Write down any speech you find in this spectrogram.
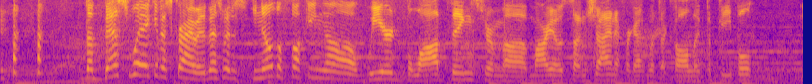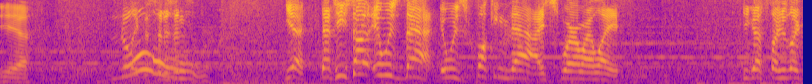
the best way I can describe it, the best way to, you know, the fucking uh, weird blob things from uh, Mario Sunshine. I forgot what they're called, like the people. yeah. No. Like the citizens? Yeah, that's he saw. It was that. It was fucking that. I swear on my life. He got stuck. He's like,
